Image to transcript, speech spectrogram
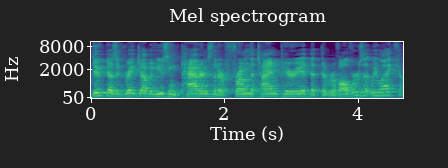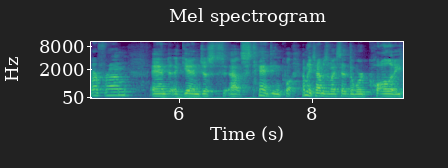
Duke does a great job of using patterns that are from the time period that the revolvers that we like are from. And again, just outstanding quality. How many times have I said the word quality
